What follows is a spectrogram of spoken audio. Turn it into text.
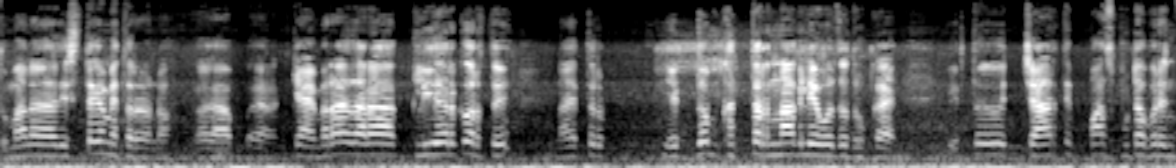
तुम्हाला दिसतंय का मित्रांनो? कॅमेरा जरा क्लिअर करतोय नाहीतर एकदम खतरनाक लेवलचा धोका आहे. इथं चार ते पाच फुटापर्यंत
